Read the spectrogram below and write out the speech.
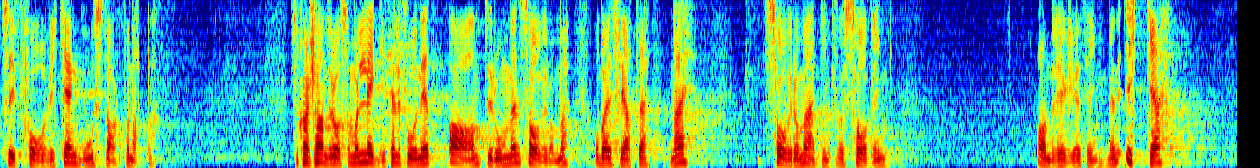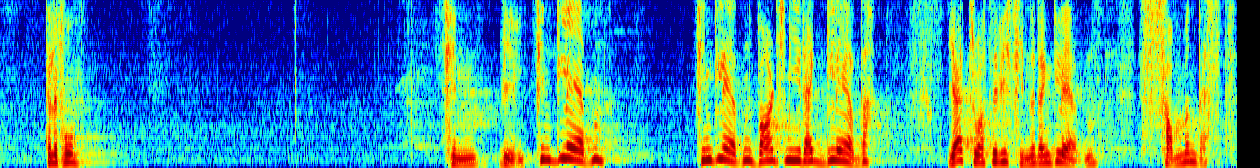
så får vi ikke en god start på natta. Så Kanskje handler det også om å legge telefonen i et annet rom enn soverommet. Og bare si at nei, soverommet er ting for soving og andre hyggelige ting. Men ikke telefon. Finn hvilen. Finn gleden. Finn gleden. Hva er det som gir deg glede? Jeg tror at vi finner den gleden sammen best.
